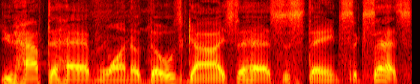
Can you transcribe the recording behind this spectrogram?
you have to have one of those guys to have sustained success.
